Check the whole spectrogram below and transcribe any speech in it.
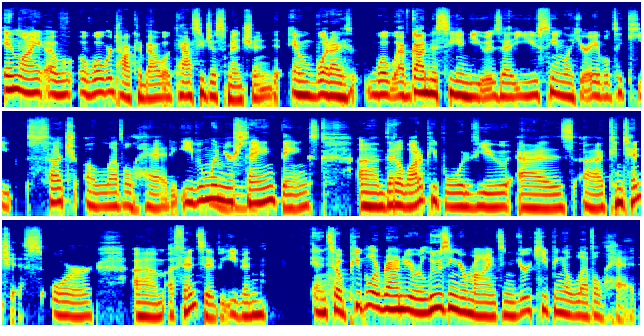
In light of, of what we're talking about, what Cassie just mentioned, and what I what I've gotten to see in you is that you seem like you're able to keep such a level head, even when mm-hmm. you're saying things um, that a lot of people would view as uh, contentious or um, offensive, even. And so people around you are losing your minds and you're keeping a level head.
